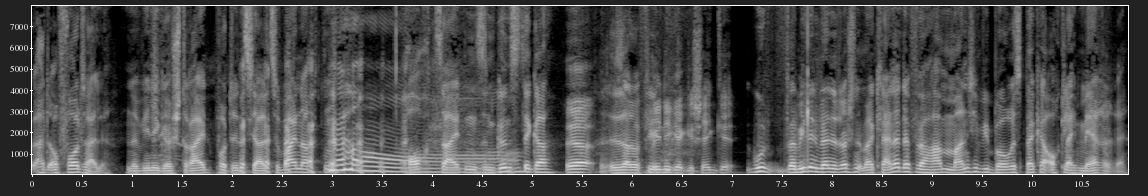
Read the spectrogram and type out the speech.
Hat auch Vorteile. Ne? Weniger Streitpotenzial zu Weihnachten. Hochzeiten sind günstiger. Ja. Ist aber viel. Weniger Geschenke. Gut, Familien werden in Deutschland immer kleiner, dafür haben manche wie Boris Becker auch gleich mehrere.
